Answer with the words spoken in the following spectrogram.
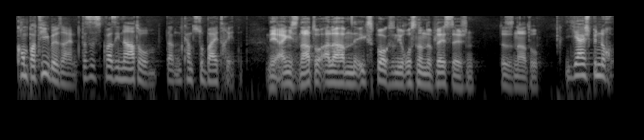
kompatibel sein. Das ist quasi NATO. Dann kannst du beitreten. Nee, eigentlich ist NATO, alle haben eine Xbox und die Russen haben eine Playstation. Das ist NATO. Ja, ich bin noch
